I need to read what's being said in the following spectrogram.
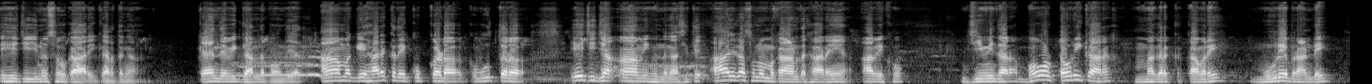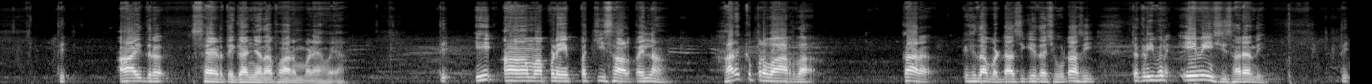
ਇਹ ਚੀਜ਼ ਨੂੰ ਸਵੀਕਾਰ ਹੀ ਕਰਦੀਆਂ। ਕਹਿੰਦੇ ਵੀ ਗੰਦ ਪਾਉਂਦੇ ਆ। ਆਮ ਅੱਗੇ ਹਰ ਇੱਕ ਦੇ ਕੁੱਕੜ, ਕਬੂਤਰ, ਇਹ ਚੀਜ਼ਾਂ ਆਮ ਹੀ ਹੁੰਦੀਆਂ ਸੀ। ਤੇ ਆ ਜਿਹੜਾ ਤੁਹਾਨੂੰ ਮਕਾਨ ਦਿਖਾ ਰਹੇ ਆ ਆ ਵੇਖੋ। ਜ਼ਿਮੀਂਦਾਰ ਬਹੁਤ ਟੌਰੀ ਘਰ, ਮਗਰ ਕਮਰੇ ਮੂਰੇ ਬਰਾਂਡੇ। ਤੇ ਆ ਇਧਰ ਸਾਈਡ ਤੇ ਗਾਈਆਂ ਦਾ ਫਾਰਮ ਬਣਿਆ ਹੋਇਆ। ਤੇ ਇਹ ਆਮ ਆਪਣੇ 25 ਸਾਲ ਪਹਿਲਾਂ ਹਰ ਇੱਕ ਪਰਿਵਾਰ ਦਾ ਘਰ ਕਿਸੇ ਦਾ ਵੱਡਾ ਸੀ, ਕਿਸੇ ਦਾ ਛੋਟਾ ਸੀ, ਤਕਰੀਬਨ ਐਵੇਂ ਹੀ ਸੀ ਸਾਰਿਆਂ ਦੇ। ਤੇ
